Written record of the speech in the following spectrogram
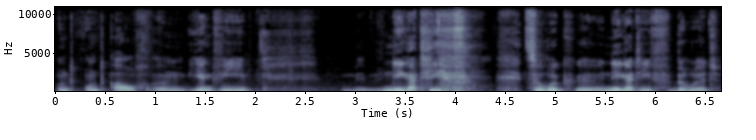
und, und auch ähm, irgendwie negativ zurück äh, negativ berührt.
